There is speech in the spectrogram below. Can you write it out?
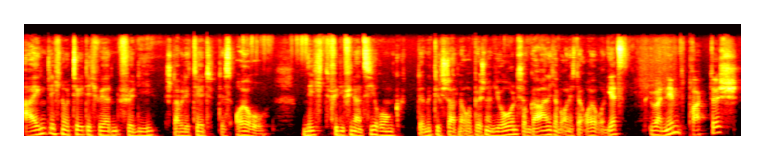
eigentlich nur tätig werden für die Stabilität des Euro, nicht für die Finanzierung der Mitgliedstaaten der Europäischen Union, schon gar nicht, aber auch nicht der Euro. Und jetzt übernimmt praktisch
